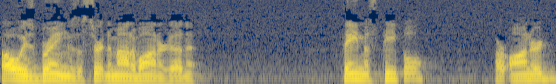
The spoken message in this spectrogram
always brings a certain amount of honor, doesn't it? Famous people are honored.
